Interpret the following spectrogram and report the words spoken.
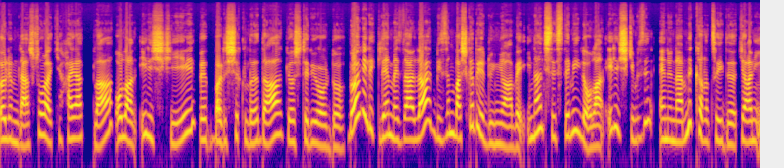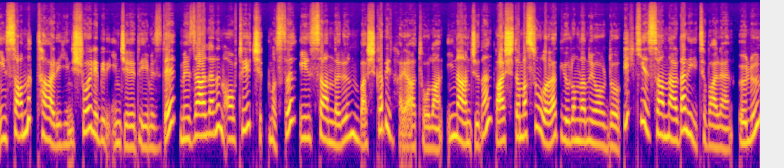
ölümden sonraki hayatla olan ilişkiyi ve barışıklığı da gösteriyordu. Böylelikle mezarlar bizim başka bir dünya ve inanç sistemiyle olan ilişkimizin en önemli kanıtıydı. Yani insanlık tarihini şöyle bir incelediğimizde mezarların ortaya çıkması insanların başka bir hayatı olan inancının başlaması olarak yorumlanıyordu. İlk insanlardan itibaren ölüm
